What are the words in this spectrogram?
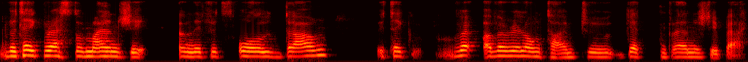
they take rest of my energy. And if it's all down, it takes a very long time to get the energy back.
